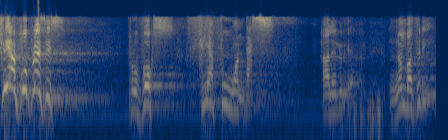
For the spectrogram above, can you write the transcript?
fearful praises provokes fearful wonders. Hallelujah. Number three,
